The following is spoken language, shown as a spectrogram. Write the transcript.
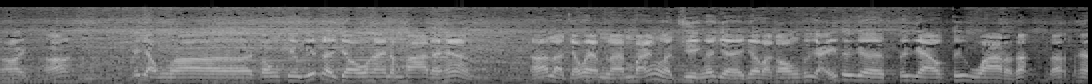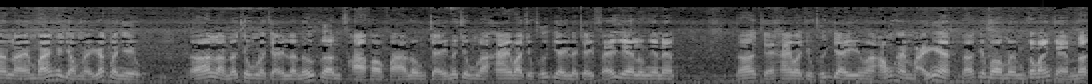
rồi đó cái dòng uh, ờ, con kêu gít cho 253 này ha. Đó là chỗ em là em bán là chuyên nó về cho bà con tứ gãy tứ ờ, tứ gao tứ qua rồi đó. Đó ha là em bán cái dòng này rất là nhiều. Đó là nói chung là chạy là nước lên phà phà phà luôn. Chạy nói chung là hai ba chục thước dây là chạy phẻ ghe luôn nha anh em. Đó chạy hai ba chục thước dây mà ống 27 nha. Đó cái bơm em có bán kèm đó.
